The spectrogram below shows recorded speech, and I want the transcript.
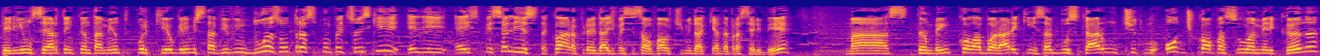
teria um certo encantamento porque o Grêmio está vivo em duas outras competições que ele é especialista. Claro, a prioridade vai ser salvar o time da queda para a Série B, mas também colaborar e, quem sabe, buscar um título ou de Copa Sul-Americana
